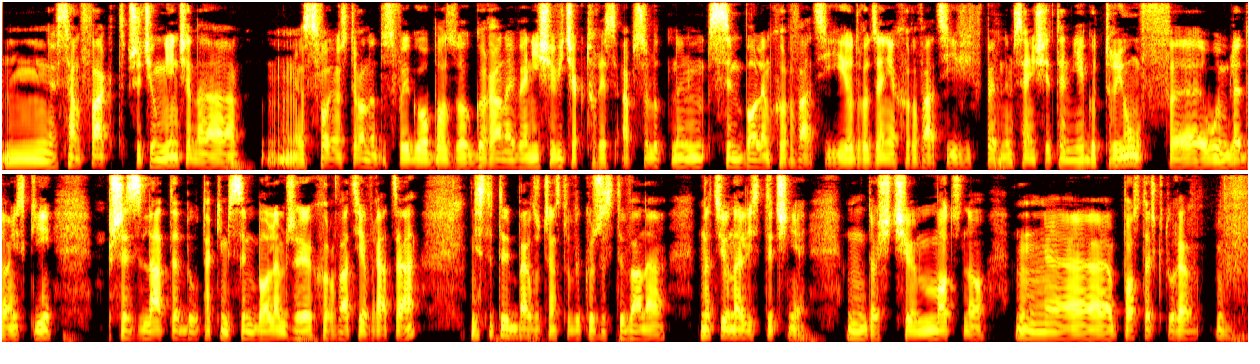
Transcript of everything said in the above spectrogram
mm, sam fakt przyciągnięcia na mm, swoją stronę do swojego obozu Gorana Iwanisiewicza, który jest absolutnym symbolem Chorwacji i odrodzenia Chorwacji. W pewnym sensie ten jego triumf e, wimbledoński przez lata był takim symbolem, że Chorwacja wraca. Niestety bardzo często wykorzystywana nacjonalistycznie mm, dość mocno e, postać, która w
